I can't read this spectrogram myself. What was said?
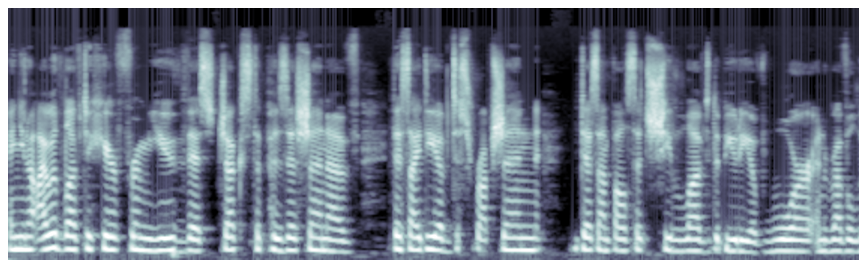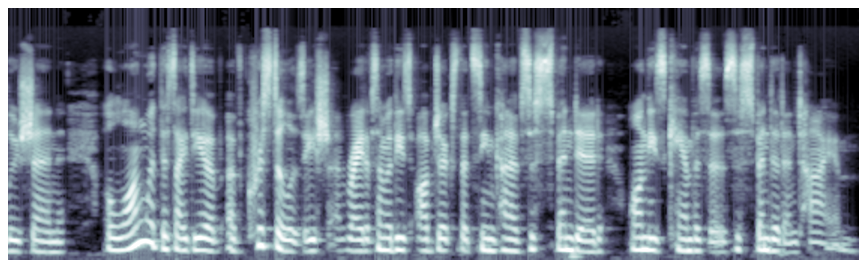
And, you know, I would love to hear from you this juxtaposition of this idea of disruption. de said she loved the beauty of war and revolution, along with this idea of, of crystallization, right? Of some of these objects that seem kind of suspended on these canvases, suspended in time.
